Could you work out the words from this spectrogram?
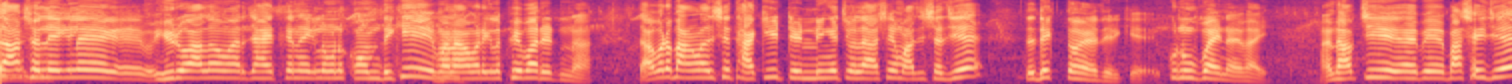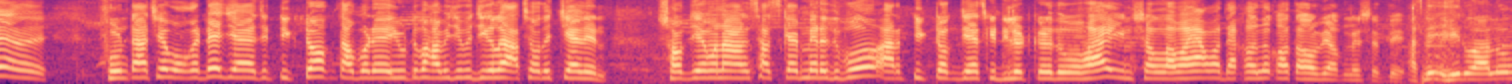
তো আসলে এগুলো হিরো আলম আর জাহিদ খান এগুলো মানে কম দেখি মানে আমার এগুলো ফেভারিট না। তারপরে বাংলাদেশে থাকি ট্রেন্ডিংয়ে চলে আসে মাঝে সাঝে তো দেখতে হয় এদেরকে। কোনো উপায় নাই ভাই। আমি ভাবছি বাসায় যে ফোনটা আছে পকেটে যে যে টিকটক তারপরে ইউটিউবে হাবি যাবে যেগুলো আছে ওদের চ্যানেল সব যে মানে আনসাবস্ক্রাইব মেরে দেবো আর টিকটক যে আজকে ডিলিট করে দেবো ভাই ইনশাল্লাহ ভাই আমার দেখা হলে কথা হবে আপনার সাথে। আজকে হিরো আলম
